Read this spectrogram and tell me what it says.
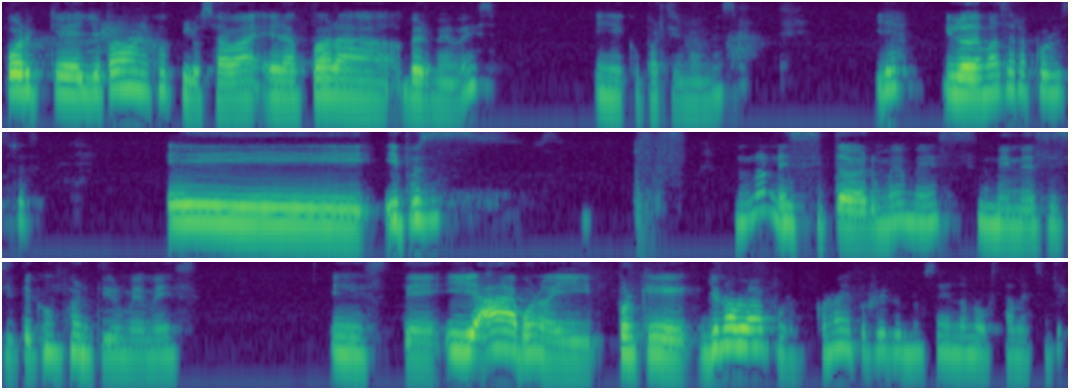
Porque yo para lo único que lo usaba era para ver memes y compartir memes. Y ya, y lo demás era por estrés. Y, y pues no necesito ver memes, ni necesito compartir memes. Este, y ah, bueno, y porque yo no hablaba por, con nadie por Facebook, no sé, no me gusta Messenger.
